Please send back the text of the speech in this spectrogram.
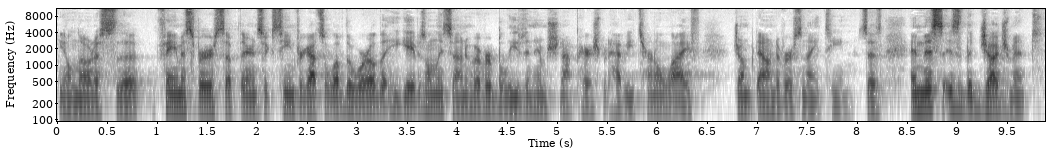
You'll notice the famous verse up there in 16 For God so loved the world that he gave his only Son. Whoever believes in him should not perish but have eternal life. Jump down to verse 19. It says, And this is the judgment.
